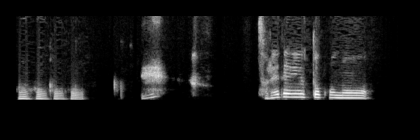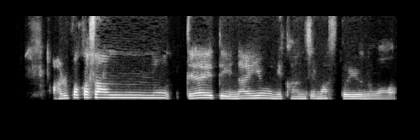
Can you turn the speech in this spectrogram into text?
ふんふんふんふん。え？それで言うと、この、アルパカさんの出会えていないように感じますというのは、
